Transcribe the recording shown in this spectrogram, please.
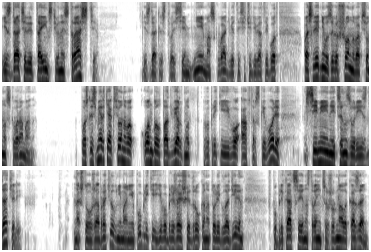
издатели «Таинственной страсти», издательство «Семь дней», Москва, 2009 год, последнего завершенного Аксеновского романа. После смерти Аксенова он был подвергнут, вопреки его авторской воле, семейной цензуре издателей, на что уже обратил внимание публики его ближайший друг Анатолий Гладилин в публикации на страницах журнала «Казань»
